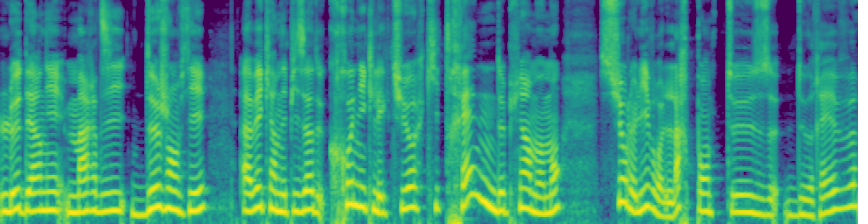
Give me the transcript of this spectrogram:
le dernier mardi de janvier avec un épisode chronique lecture qui traîne depuis un moment sur le livre L'arpenteuse de rêves,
